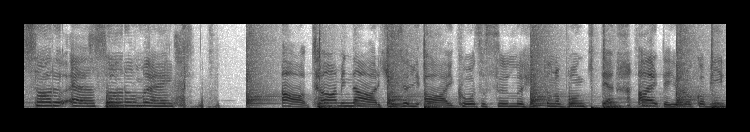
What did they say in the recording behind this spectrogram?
ソルエソルメイトあターミナル譲り合い交差する人の分岐点あえて喜び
